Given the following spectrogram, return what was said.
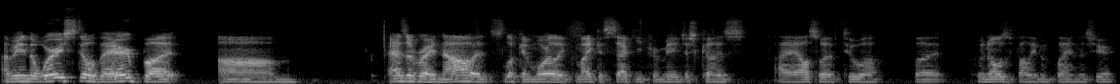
I mean the worry's still there, but um as of right now, it's looking more like Mike Gesicki for me, just because I also have Tua, but who knows if I'll even play him this year.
